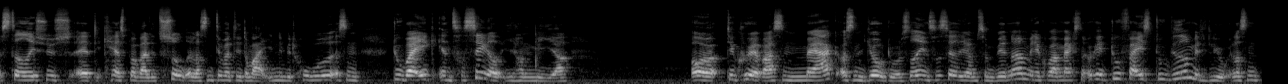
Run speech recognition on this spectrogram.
stadig synes, at Kasper var lidt sød, eller sådan, det var det, der var inde i mit hoved. Altså, du var ikke interesseret i ham mere. Og det kunne jeg bare sådan mærke, og sådan, jo, du var stadig interesseret i ham som venner, men jeg kunne bare mærke sådan, okay, du er faktisk, du er videre med dit liv, eller sådan,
